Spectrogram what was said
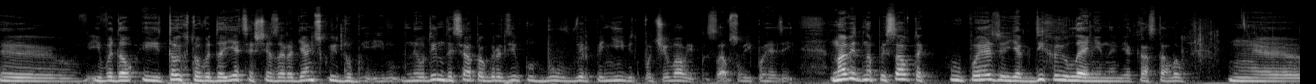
е, і, видав, і той, хто видається ще за радянської доби. І не один десяток разів тут був в Ірпені, відпочивав і писав свої поезії. Навіть написав таку поезію, як Дихаю Леніним, яка стала е,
